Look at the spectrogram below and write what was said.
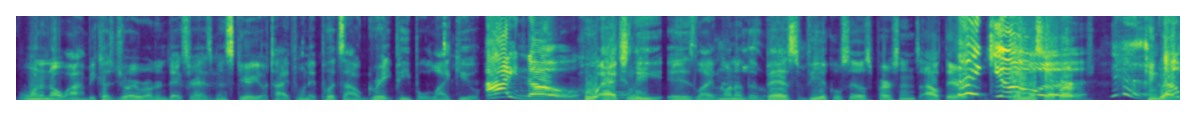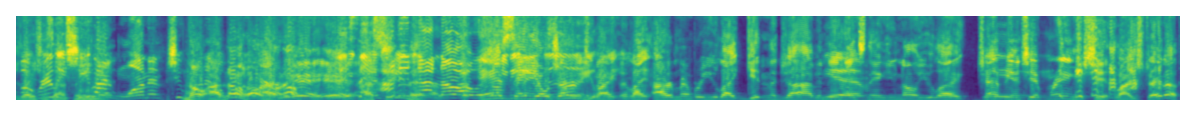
Want to know why? Because Joy Road and Dexter has been stereotyped when it puts out great people like you, I know. who actually is like one of the best vehicle salespersons out there Thank you. in the suburbs. Yeah. no, but really, she seen like wanted. She No, wanted I know, work. I know. Yeah, yeah. Listen, I I, seen did that. not know I was and gonna be seeing that your good. journey. Like, like I remember you like getting a job, and then next thing you know, you like championship ring and shit. Like straight up,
